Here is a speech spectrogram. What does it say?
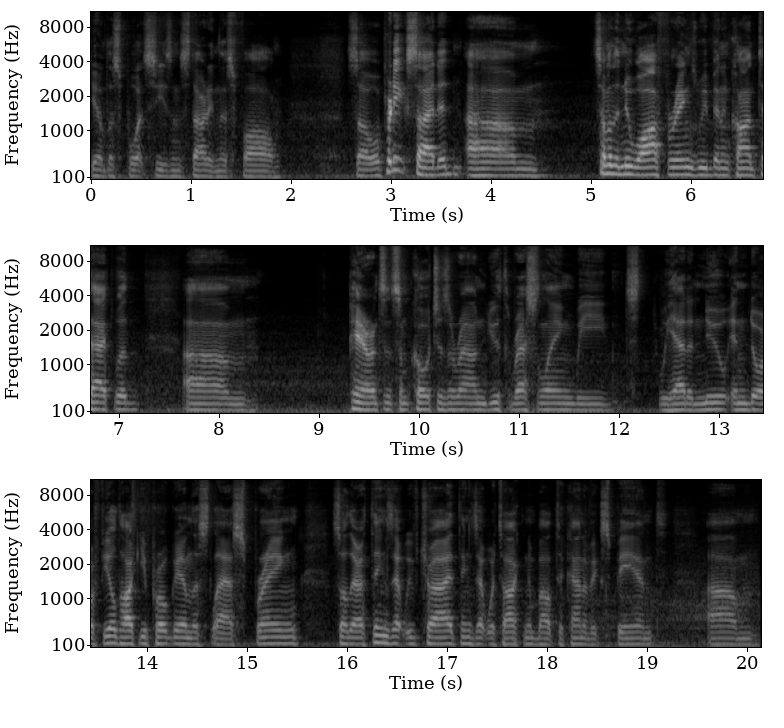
you know, the sports season starting this fall. So we're pretty excited. Um, some of the new offerings we've been in contact with um, parents and some coaches around youth wrestling. We we had a new indoor field hockey program this last spring. So there are things that we've tried, things that we're talking about to kind of expand. Um,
